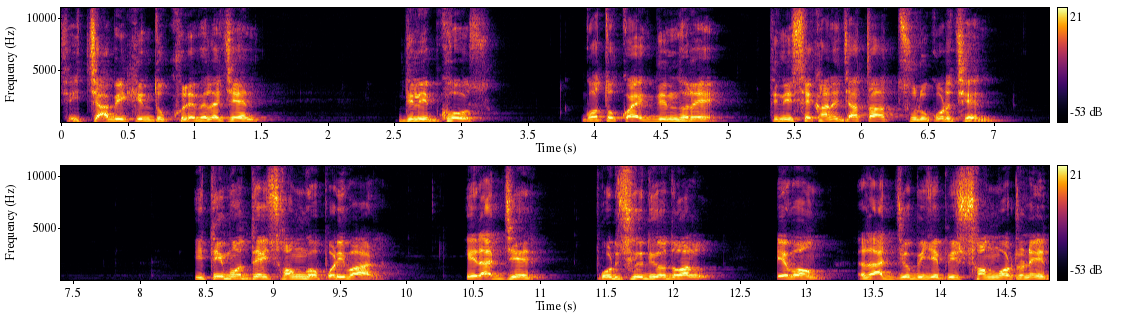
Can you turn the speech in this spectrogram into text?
সেই চাবি কিন্তু খুলে ফেলেছেন দিলীপ ঘোষ। গত কয়েকদিন ধরে তিনি সেখানে যাতায়াত শুরু করেছেন। ইতিমধ্যেই সংঘ পরিবার, এ রাজ্যের পরিষদীয় দল এবং রাজ্য বিজেপির সংগঠনের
